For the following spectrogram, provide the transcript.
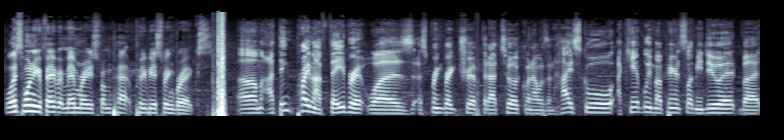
What's one of your favorite memories from previous spring breaks? Um, I think probably my favorite was a spring break trip that I took when I was in high school. I can't believe my parents let me do it, but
